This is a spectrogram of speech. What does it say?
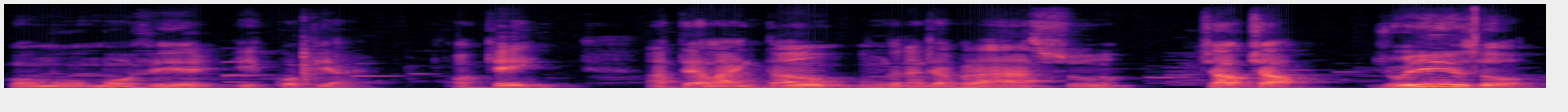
como mover e copiar. Ok? Até lá então, um grande abraço. Tchau, tchau. Juízo!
